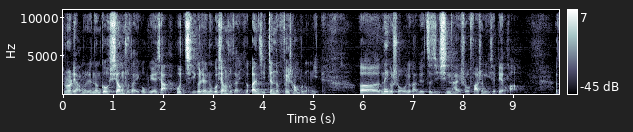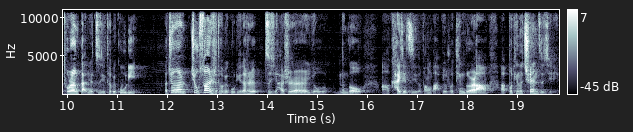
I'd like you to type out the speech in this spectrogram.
就说两个人能够相处在一个屋檐下，或几个人能够相处在一个班级，真的非常不容易。呃，那个时候我就感觉自己心态时候发生了一些变化，突然感觉自己特别孤立，啊，就算就算是特别孤立，但是自己还是有能够啊开解自己的方法，比如说听歌啦，啊，不停的劝自己。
